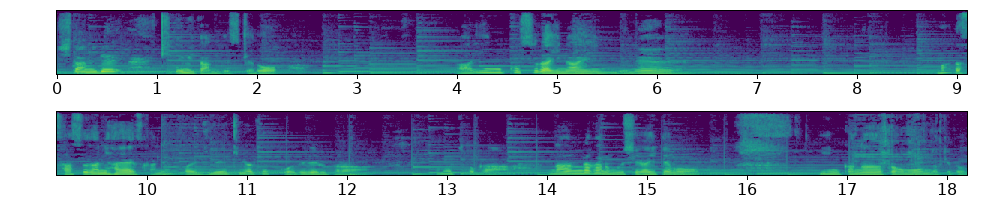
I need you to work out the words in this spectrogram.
え、下見で来てみたんですけど、アリンコすらいないんでね、まださすがに早いですかね。これ樹液が結構出てるから、この木とか何らかの虫がいてもいいんかなとは思うんだけど。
